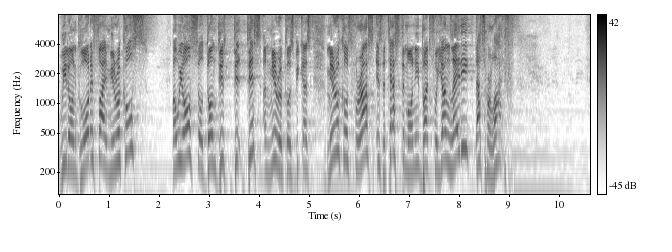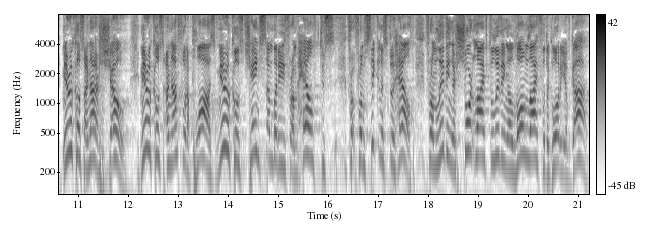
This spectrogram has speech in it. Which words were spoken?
we don't glorify miracles but we also don't dis, on miracles because miracles for us is a testimony but for young lady that's her life. Miracles are not a show. Miracles are not for applause. Miracles change somebody from health to from, from sickness to health, from living a short life to living a long life for the glory of God.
